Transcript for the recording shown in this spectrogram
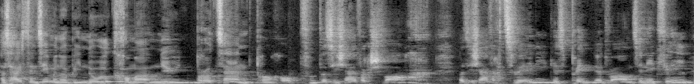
Das heißt, dann sind wir noch bei 0,9 Prozent pro Kopf. Und das ist einfach schwach. Das ist einfach zu wenig. Es bringt nicht wahnsinnig viel.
